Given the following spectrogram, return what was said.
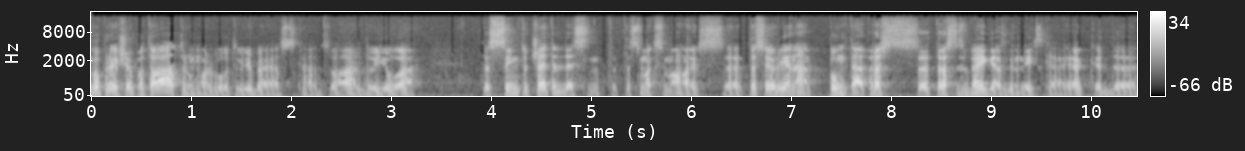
Man priekšā pat ātrumu varbūt gribējās kādu vārdu, jo uh, Tas 140, tas maksimālais, eh, tas jau ir vienā punktā, trases, trases beigās gandrīz kā, ja, kad, eh,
